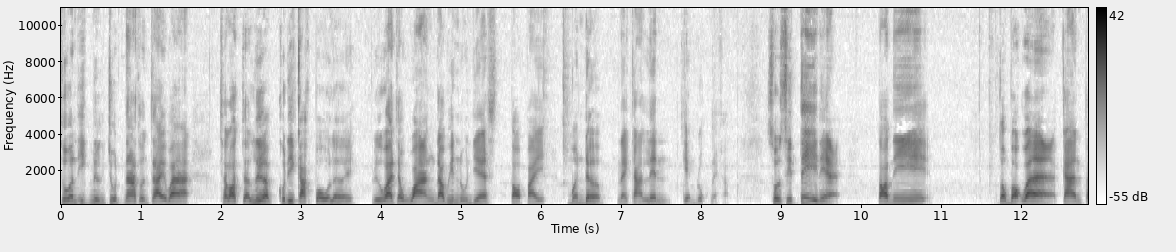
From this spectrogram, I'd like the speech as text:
ส่วนอีกหนึ่งจุดน่าสนใจว่าชลอตจะเลือกโคดี้กักโปเลย หรือว่าจะวางดาวินนูนเยสต่อไปเหมือนเดิมในการเล่นเกมรุกนะครับ ส่วนซิตี้เนี่ยตอนนี้ต้องบอกว่าการเผ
